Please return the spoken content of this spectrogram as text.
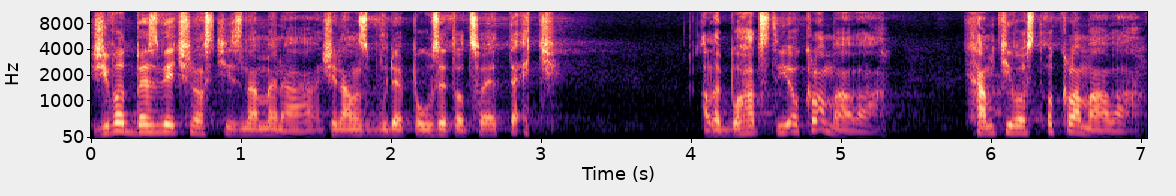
Život bez věčnosti znamená, že nám zbude pouze to, co je teď. Ale bohatství oklamává. Chamtivost oklamává.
